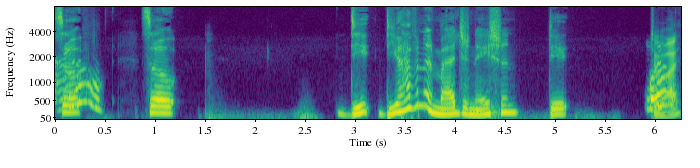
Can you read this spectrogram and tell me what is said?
So- I know. So, do do you have an imagination? Do you, What? I?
